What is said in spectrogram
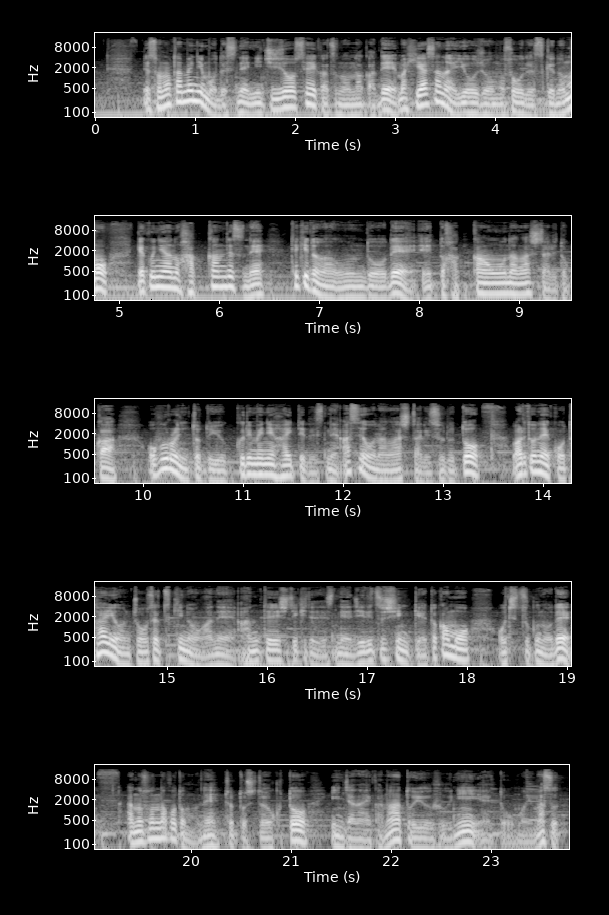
でそのためにもですね日常生活の中で、まあ、冷やさない養生もそうですけども逆にあの発汗ですね適度な運動で、えっと、発汗を流したりとかお風呂にちょっとゆっくりめに入ってですね汗を流したりすると割とねこう体温調節機能がね安定してきてですね自律神経とかも落ち着くのであのそんなこともねちょっとしておくといいんじゃないかなというふうに、えー、と思います。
